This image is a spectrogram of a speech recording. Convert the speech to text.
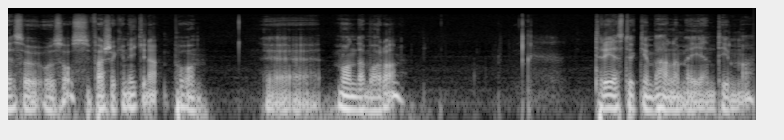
alltså hos oss, Farsaklinikerna, på eh, måndag morgon. Tre stycken behandlade mig i en timme.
